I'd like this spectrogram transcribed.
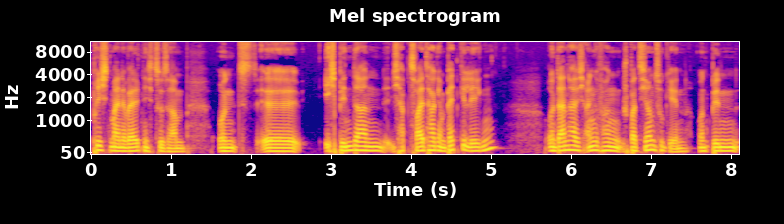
bricht meine Welt nicht zusammen. Und äh, ich bin dann, ich habe zwei Tage im Bett gelegen und dann habe ich angefangen, spazieren zu gehen und bin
